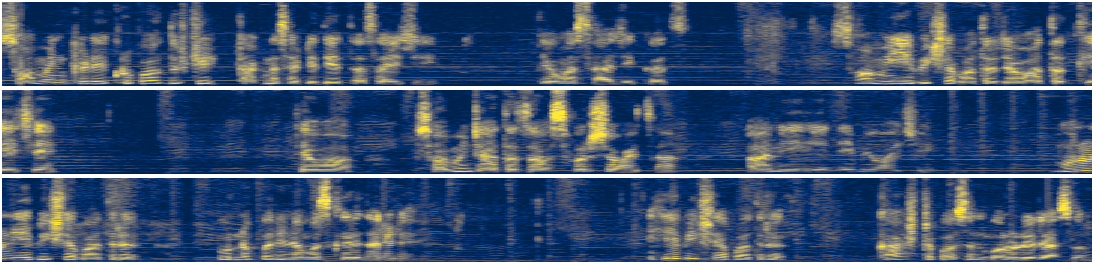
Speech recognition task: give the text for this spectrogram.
स्वामींकडे कृपादृष्टी टाकण्यासाठी देत असायची तेव्हा साहजिकच स्वामी हे भिक्षापात्र जेव्हा हातात घ्यायचे तेव्हा स्वामींच्या हाताचा स्पर्श व्हायचा आणि हे नेहमी व्हायचे. म्हणून हे भिक्षापात्र पूर्णपणे नमस्कार झालेले आहे. हे भिक्षापात्र काष्टपासून बनवलेले असून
